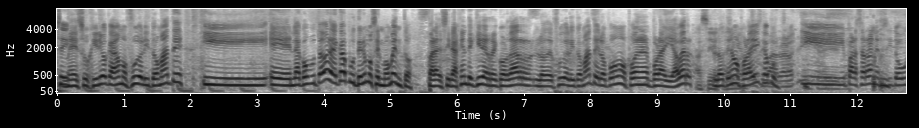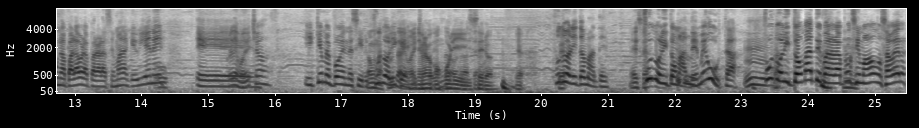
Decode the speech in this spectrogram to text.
Sí. me sugirió que hagamos fútbol y tomate. Y eh, en la computadora de Capu tenemos el momento. Para si la gente quiere recordar lo de fútbol y tomate, lo podemos poner por ahí. A ver, Así lo tenemos por ahí, Capu. Y para cerrar, necesito una palabra para la semana que viene. Eh, ¿Qué le hemos dicho? ¿Y qué me pueden decir? ¿Fútbol y qué? con Juli, cero. Fútbol y tomate. Fútbol y tomate, me gusta. Mm. Fútbol y tomate para la próxima. Vamos a ver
